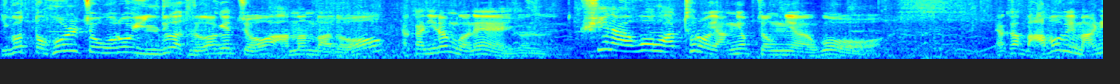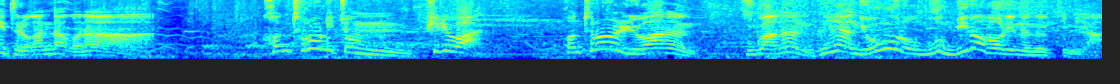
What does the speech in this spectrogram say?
이것도 홀 쪽으로 일드가 들어가겠죠. 앞만 봐도. 약간 이런 거네 이거는. 퀸하고 화투로 양옆 정리하고 약간 마법이 많이 들어간다거나 컨트롤이 좀 필요한 컨트롤을 요하는 구간은 그냥 용으로 무 밀어버리는 느낌이야.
